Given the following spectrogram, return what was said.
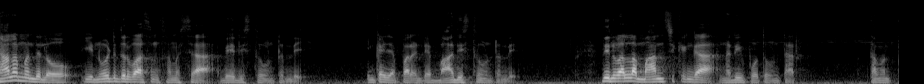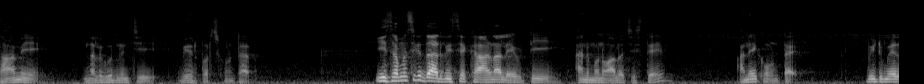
చాలామందిలో ఈ నోటి దుర్వాసన సమస్య వేధిస్తూ ఉంటుంది. ఇంకా చెప్పాలంటే బాధిస్తూ ఉంటుంది. దీనివల్ల మానసికంగా నలిగిపోతూ ఉంటారు. తమను తామే నలుగురి నుంచి వేరుపరుచుకుంటారు. ఈ సమస్యకి దారితీసే కారణాలు ఏమిటి అని మనం ఆలోచిస్తే అనేకం ఉంటాయి. వీటి మీద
